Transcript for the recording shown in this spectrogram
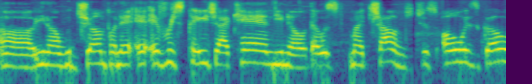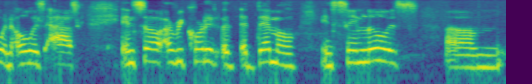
uh you know i would jump on every stage i can you know that was my challenge just always go and always ask and so i recorded a, a demo in st louis um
